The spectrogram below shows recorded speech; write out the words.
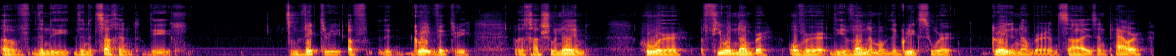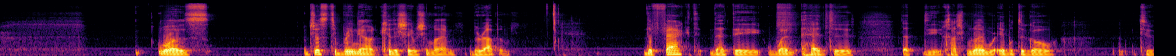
of the the Nitzachan, the victory of the great victory of the Chashmonaim, who were few in number over the Ivanim of the Greeks, who were great in number and size and power, was just to bring out Kiddushem Shemaim, Barabim. The fact that they went ahead to, that the Chashmonaim were able to go, to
